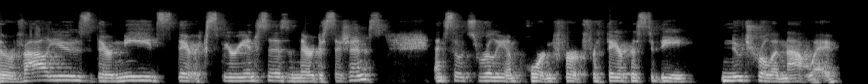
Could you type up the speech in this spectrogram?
their values, their needs, their experiences, and their decisions. And so it's really important for, for therapists to be neutral in that way.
